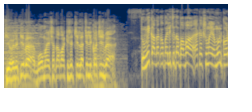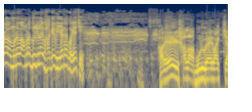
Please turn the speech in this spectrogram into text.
কি হলো কি বে? বৌমায়ের সাথে আবার কিসের চিল্লাচিল্লি করছিস বে? তুমি কাদা কপালি বাবা এক এক সময় এমন করো মনে হয় আমরা দুজনে ভাগে বিয়েটা করেছি। আরে এই শালা বুড়ু গায়ের বাচ্চা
